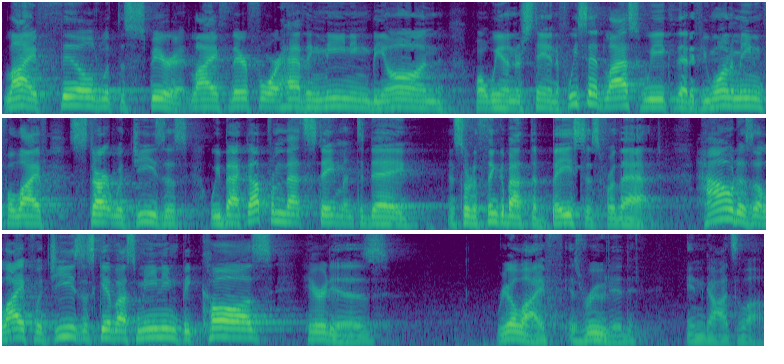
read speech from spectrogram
life filled with the Spirit, life therefore having meaning beyond what we understand. If we said last week that if you want a meaningful life, start with Jesus, we back up from that statement today and sort of think about the basis for that. How does a life with Jesus give us meaning? Because, here it is, real life is rooted in God's love.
